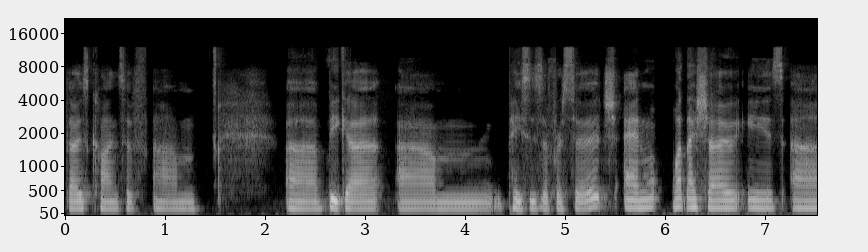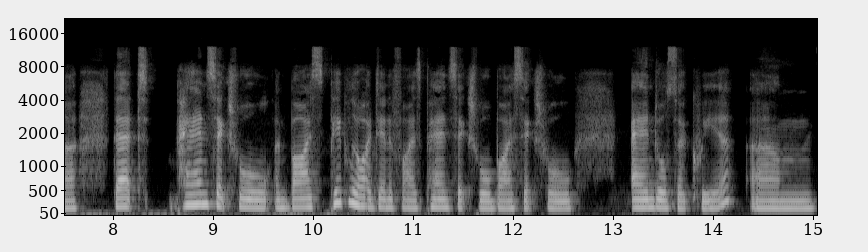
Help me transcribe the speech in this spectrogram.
those kinds of. Um, uh, bigger um, pieces of research, and what they show is uh, that pansexual and bis people who identify as pansexual, bisexual, and also queer um,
